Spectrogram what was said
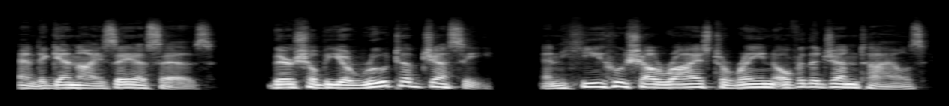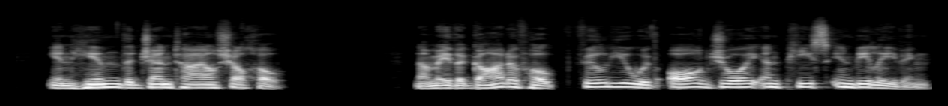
And again Isaiah says, There shall be a root of Jesse, and he who shall rise to reign over the Gentiles, in him the Gentile shall hope. Now may the God of hope fill you with all joy and peace in believing,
